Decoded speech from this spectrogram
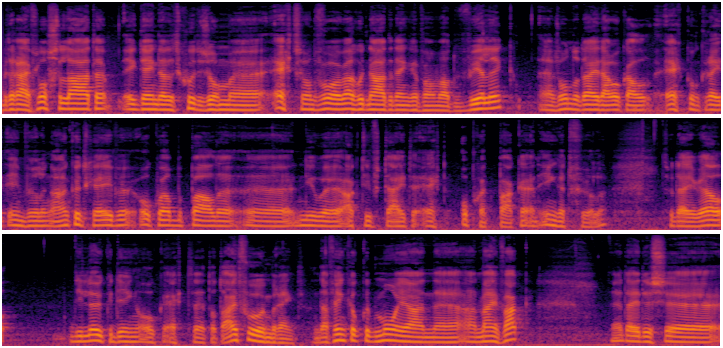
bedrijf los te laten. Ik denk dat het goed is om uh, echt van tevoren wel goed na te denken van wat wil ik. En zonder dat je daar ook al echt concreet invulling aan kunt geven, ook wel bepaalde nieuwe activiteiten echt op gaat pakken en in gaat vullen. Zodat je wel die leuke dingen ook echt tot uitvoering brengt. En daar vind ik ook het mooie aan, aan mijn vak dat je dus uh,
